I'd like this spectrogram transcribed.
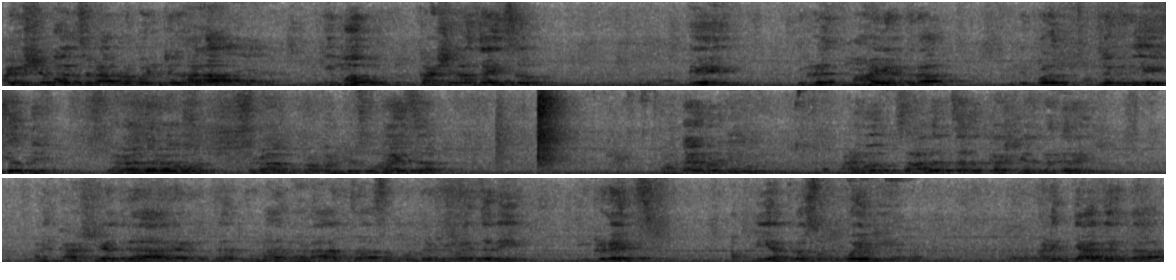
आयुष्यभर सगळा प्रपंच झाला. की मग काशीला जायचं. ते तिकडेच महायात्रा म्हणजे परत आपल्या घरी यायचंच नाही. घरादारावर सगळा प्रपंच सोडायचा. म्हातारपण तिकडून आणि मग चालत चालत काशी यात्रा करायची. आणि काशी यात्रेला आल्यानंतर पुन्हा घराचा संबंध ठेवायचा नाही. इकडेच आपली यात्रा संपवायची. आणि त्याकरता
